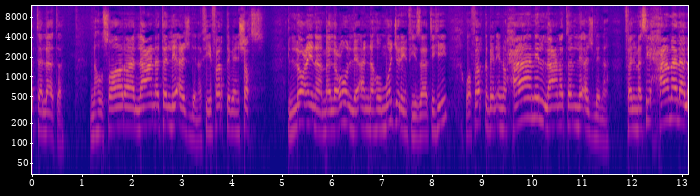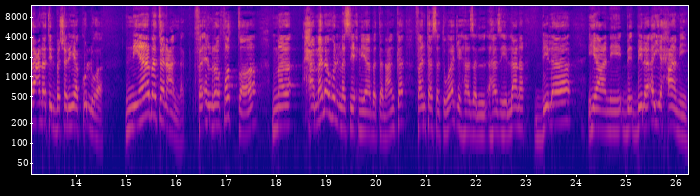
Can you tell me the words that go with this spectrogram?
ثلاثة. أنه صار لعنة لأجلنا في فرق بين شخص لعن ملعون لأنه مجرم في ذاته وفرق بين أنه حامل لعنة لأجلنا. فالمسيح حمل لعنة البشرية كلها. نيابة عنك. فإن رفضت ما حمله المسيح نيابة عنك فأنت ستواجه هذا هذه اللعنة بلا يعني بلا أي حامي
